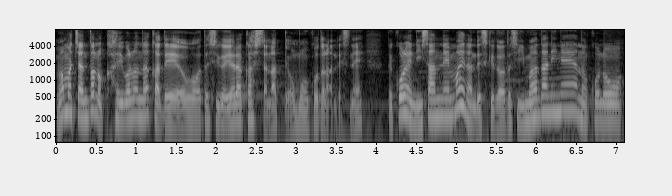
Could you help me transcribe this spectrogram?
ママちゃんとの会話の中で私がやらかしたなって思うことなんですね。でこれ23年前なんですけど私いまだにねあのこの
